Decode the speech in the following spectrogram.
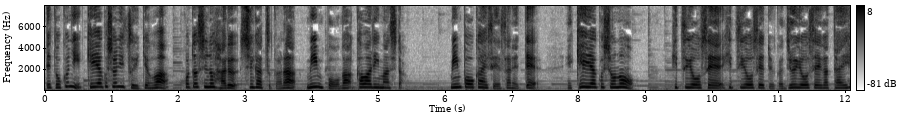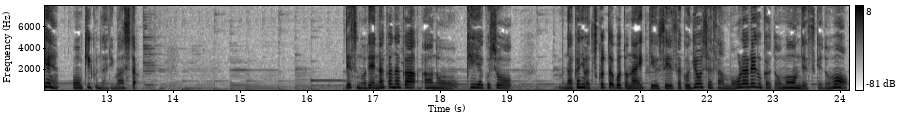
で、特に契約書については、今年の春4月から民法が変わりました。民法改正されて、契約書の必要性、必要性というか重要性が大変大きくなりました。ですので、なかなか、あの、契約書、中には作ったことないっていう制作業者さんもおられるかと思うんですけども、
